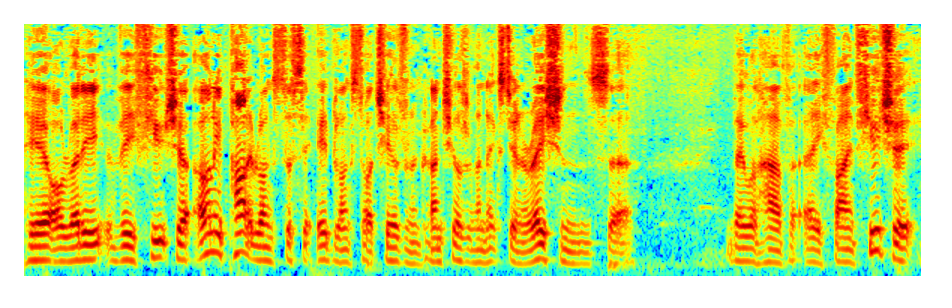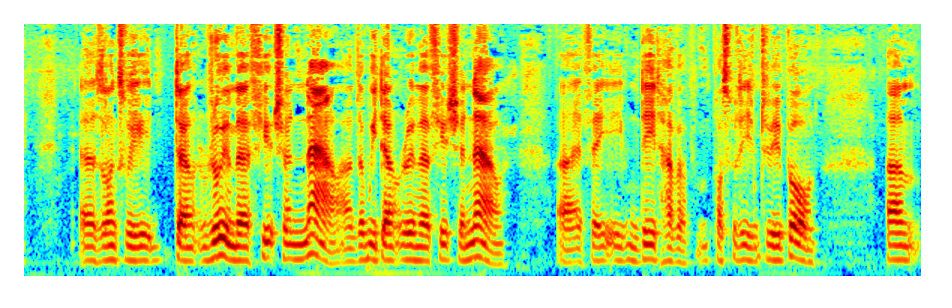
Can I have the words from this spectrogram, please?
here already. The future only partly belongs to us it belongs to our children and grandchildren, the next generations. Uh, they will have a fine future as long as we don't ruin their future now. Uh, that we don't ruin their future now, uh, if they indeed have a possibility to be born. Um,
